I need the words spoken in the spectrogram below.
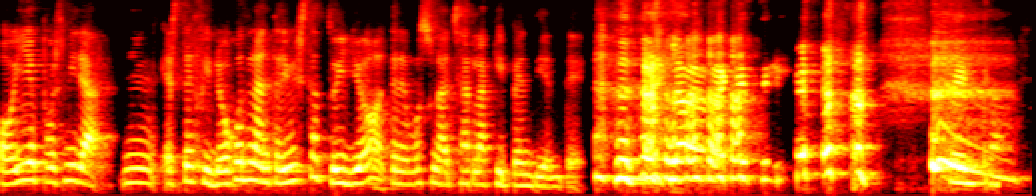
Oye, pues mira, mm, Estefi, luego de la entrevista tú y yo tenemos una charla aquí pendiente. La verdad que sí.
